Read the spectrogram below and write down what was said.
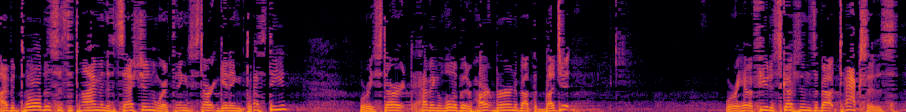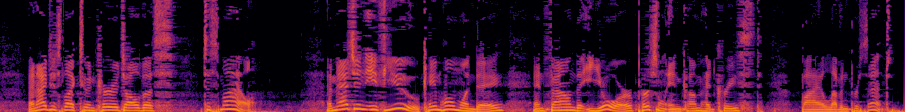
I've been told this is the time in the session where things start getting testy, where we start having a little bit of heartburn about the budget, where we have a few discussions about taxes. And I just like to encourage all of us to smile. Imagine if you came home one day and found that your personal income had increased by 11%,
